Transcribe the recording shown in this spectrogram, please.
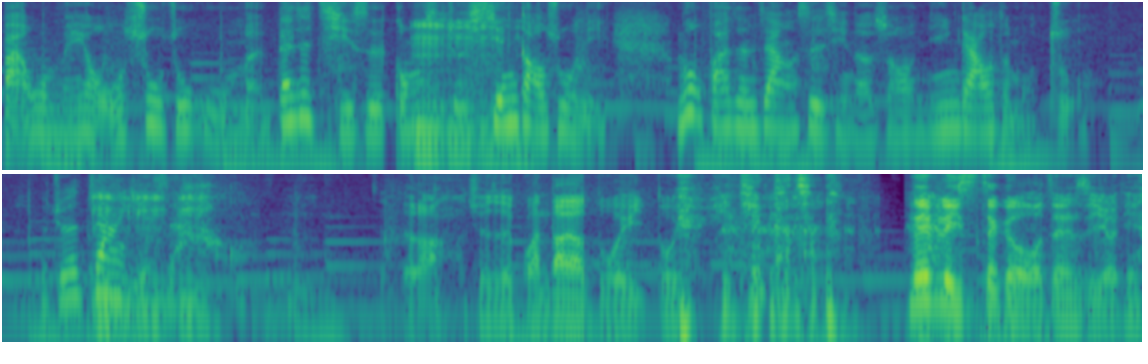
办？我没有，我诉诸无门。但是其实公司就先告诉你，如果发生这样的事情的时候，你应该要怎么做。我觉得这样也是嗯嗯。真的啦，就是管道要多一多元一点。Netflix 这个我真的是有点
